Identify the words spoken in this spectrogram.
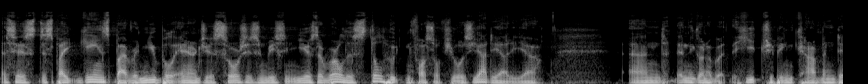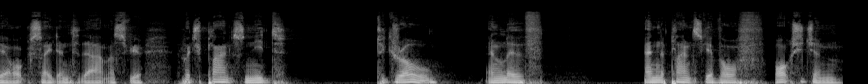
It says, despite gains by renewable energy sources in recent years, the world is still hooked in fossil fuels, yada, yada, yada. And then they're going about the heat treating carbon dioxide into the atmosphere, which plants need to grow and live. And the plants give off oxygen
